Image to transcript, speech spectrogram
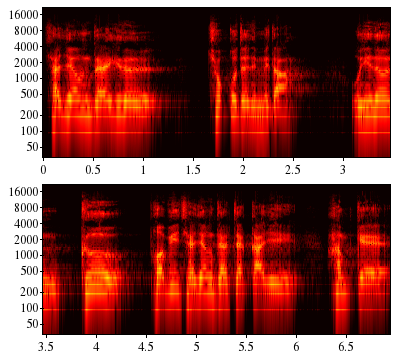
제정되기를 촉구드립니다. 우리는 그 법이 제정될 때까지 함께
